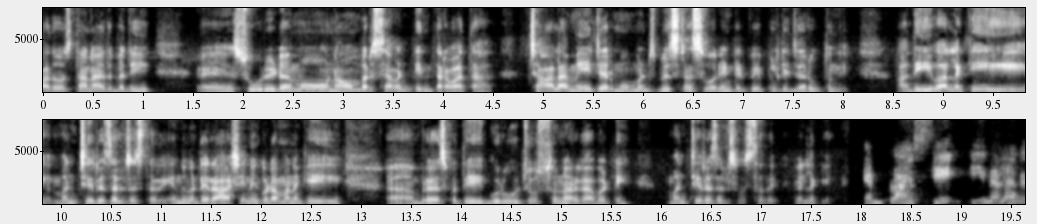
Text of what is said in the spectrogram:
పదో స్థానాధిపతి సూర్యుడేమో నవంబర్ సెవెంటీన్ తర్వాత చాలా మేజర్ మూమెంట్స్ బిజినెస్ ఓరియంటెడ్ పీపుల్కి జరుగుతుంది. అది వాళ్ళకి మంచి రిజల్ట్స్ ఇస్తుంది. ఎందుకంటే రాశిని కూడా మనకి బృహస్పతి గురువు చూస్తున్నారు కాబట్టి మంచి రిజల్ట్స్ వస్తుంది వీళ్ళకి. ఎంప్లాయీస్కి ఈ నెల ఎలా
